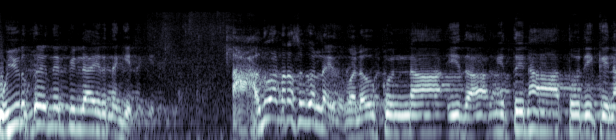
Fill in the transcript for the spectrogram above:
ഉയർത്തെഴുന്നേൽപ്പില്ലായിരുന്നെങ്കിൽ. അത് വളരെ സുഖമല്ലായിരുന്നു. വലൗ കുന്ന ഇദാ മിത്നാ തുരിക്കിന.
